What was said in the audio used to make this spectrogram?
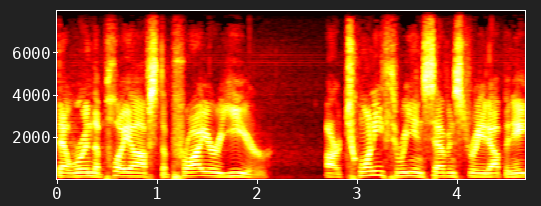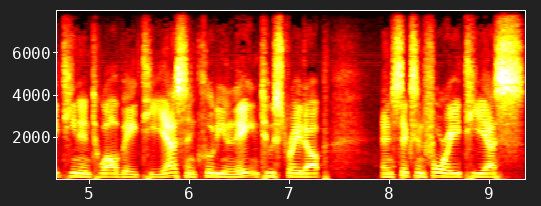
that were in the playoffs the prior year are 23 and 7 straight up and 18 and 12 ATS, including an 8 and 2 straight up and 6 and 4 ATS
